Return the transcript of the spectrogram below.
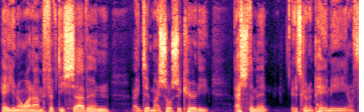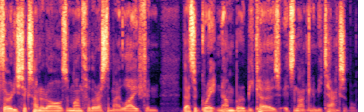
hey, you know what, I'm 57, I did my Social Security estimate, it's going to pay me, you know, $3,600 a month for the rest of my life, and that's a great number because it's not going to be taxable.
